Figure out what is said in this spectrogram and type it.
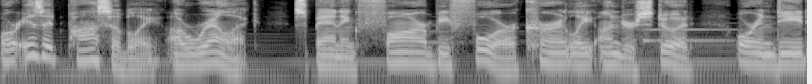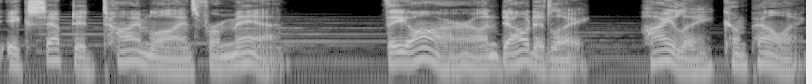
Or is it possibly a relic spanning far before currently understood or indeed accepted timelines for man? They are, undoubtedly, highly compelling.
